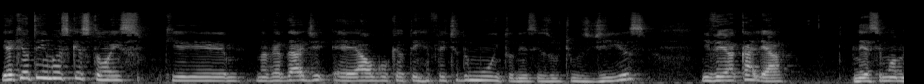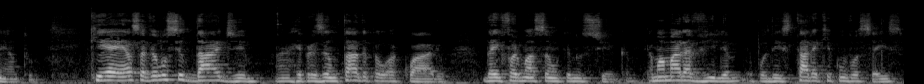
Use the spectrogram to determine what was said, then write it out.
E aqui eu tenho umas questões que, na verdade, é algo que eu tenho refletido muito nesses últimos dias e veio a calhar nesse momento, que é essa velocidade né, representada pelo aquário da informação que nos chega. É uma maravilha eu poder estar aqui com vocês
